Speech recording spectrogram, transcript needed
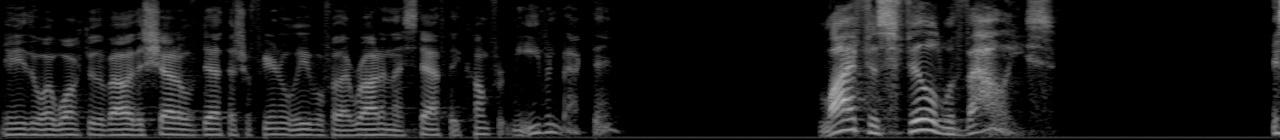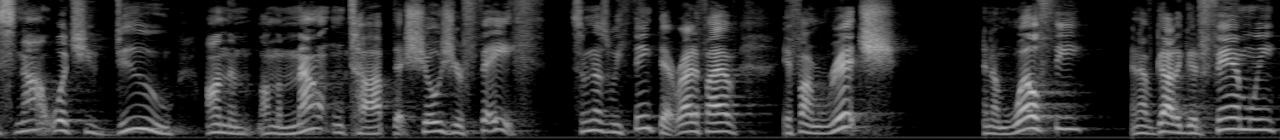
Yea, though I walk through the valley of the shadow of death, I shall fear no evil, for thy rod and thy staff, they comfort me. Even back then. Life is filled with valleys. It's not what you do on the, on the mountaintop that shows your faith. Sometimes we think that, right? If I have if I'm rich and I'm wealthy and I've got a good family,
